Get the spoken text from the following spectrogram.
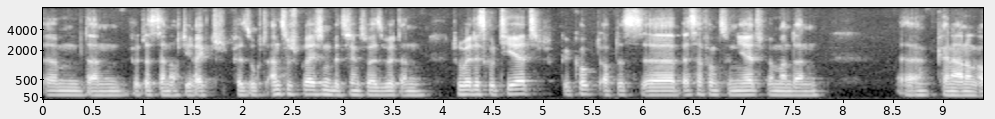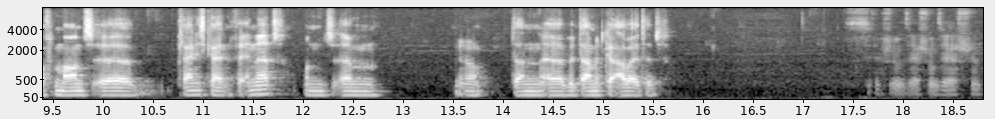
ähm, dann wird das dann auch direkt versucht anzusprechen, beziehungsweise wird dann darüber diskutiert, geguckt, ob das äh, besser funktioniert, wenn man dann äh, keine Ahnung, auf dem Mount äh, Kleinigkeiten verändert und ähm, ja, dann äh, wird damit gearbeitet. Sehr schön, sehr schön, sehr schön.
